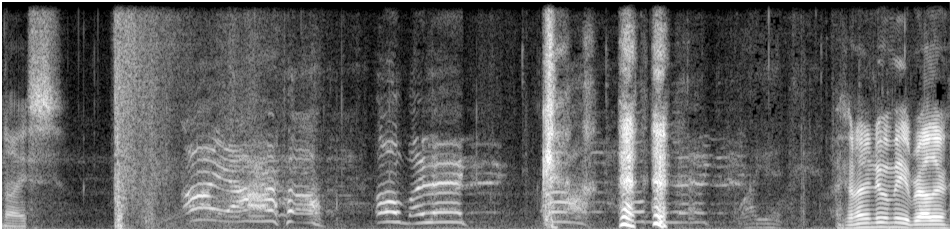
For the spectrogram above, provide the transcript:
Nice. Ah! Oh, my leg! Got nothing to do with me, brother.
